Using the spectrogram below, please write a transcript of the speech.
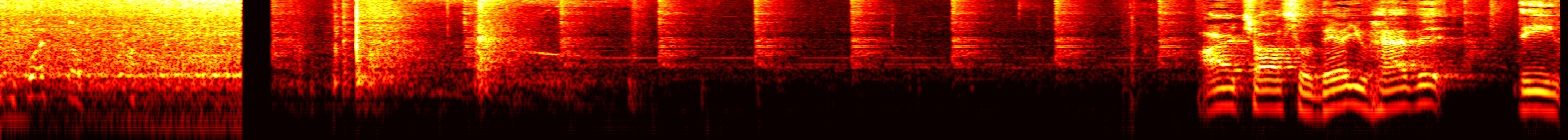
what the fuck? Alright y'all, so there you have it. The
